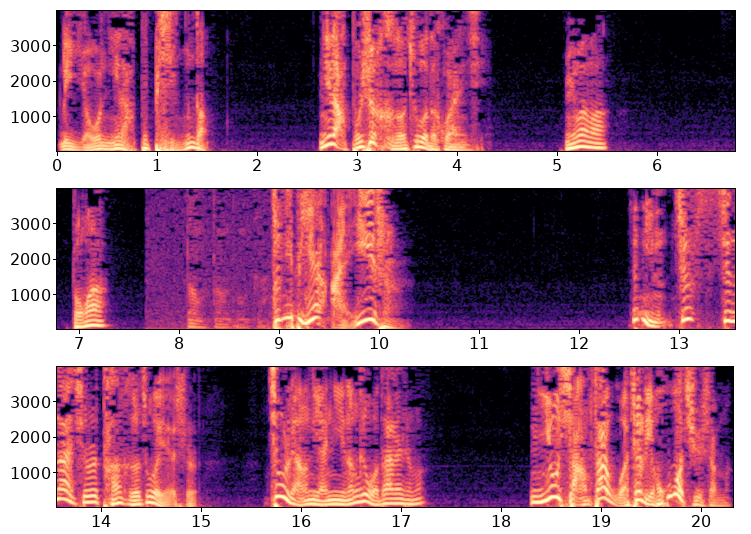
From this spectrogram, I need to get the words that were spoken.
理由你俩不平等，你俩不是合作的关系，明白吗？懂吗？懂懂懂，就你比人矮一声，就你就现在其实谈合作也是，就两点，你能给我带来什么？你又想在我这里获取什么？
